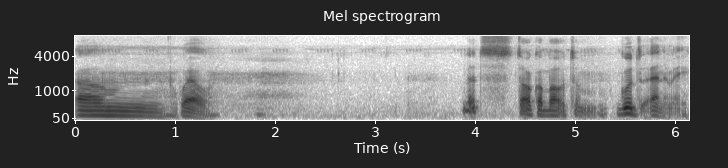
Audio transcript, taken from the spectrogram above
Um well. Let's talk about um good anime.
